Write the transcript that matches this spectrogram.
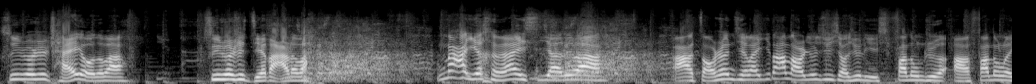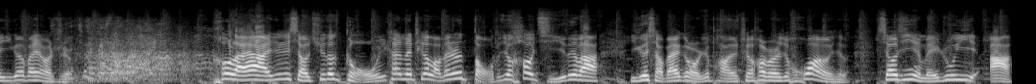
虽说是柴油的吧，虽说是捷达的吧，那也很爱惜啊，对吧？啊，早上起来一大早就去小区里发动车啊，发动了一个半小时。后来啊，这个小区的狗一看那车老在那抖，它就好奇，对吧？一个小白狗就跑在车后边就晃悠去了。肖琴也没注意啊，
